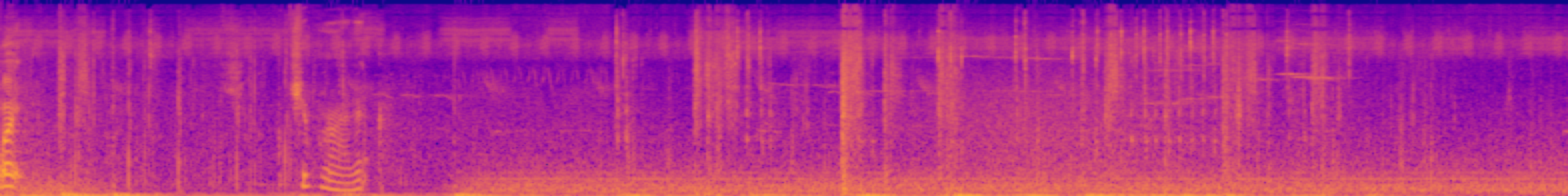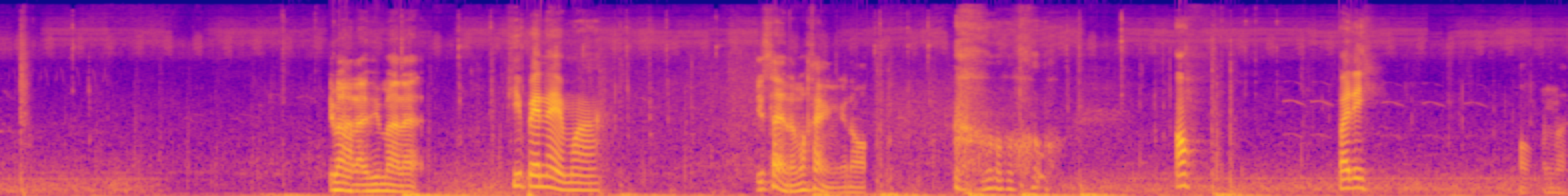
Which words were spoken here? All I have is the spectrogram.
โอ้ย ชิบหายแล้วพี่มาแล้วพี่มาแล้วพี่ไปไหนมา พี่ใส่น้ำแข็งไงน้องเอาไปดิ ออกกันมา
